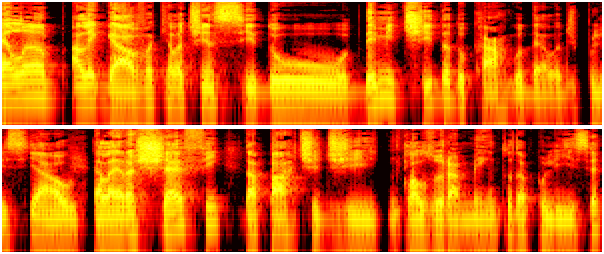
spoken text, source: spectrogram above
ela alegava que ela tinha sido demitida do cargo dela de policial. Ela era chefe da parte de enclausuramento da polícia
